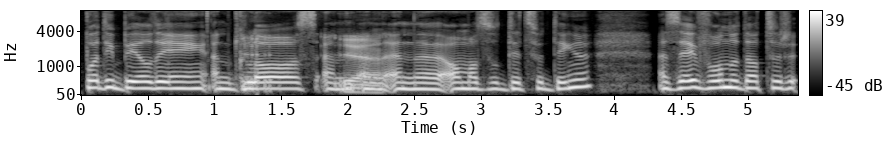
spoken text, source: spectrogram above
bodybuilding en gloss en, en, en allemaal zo dit soort dingen. En zij vonden dat er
